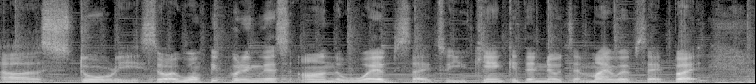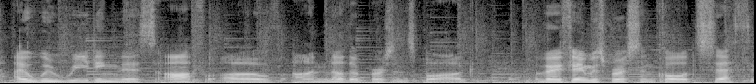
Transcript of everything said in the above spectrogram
uh, story. So I won't be putting this on the website, so you can't get the notes at my website, but I will be reading this off of another person's blog, a very famous person called Seth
